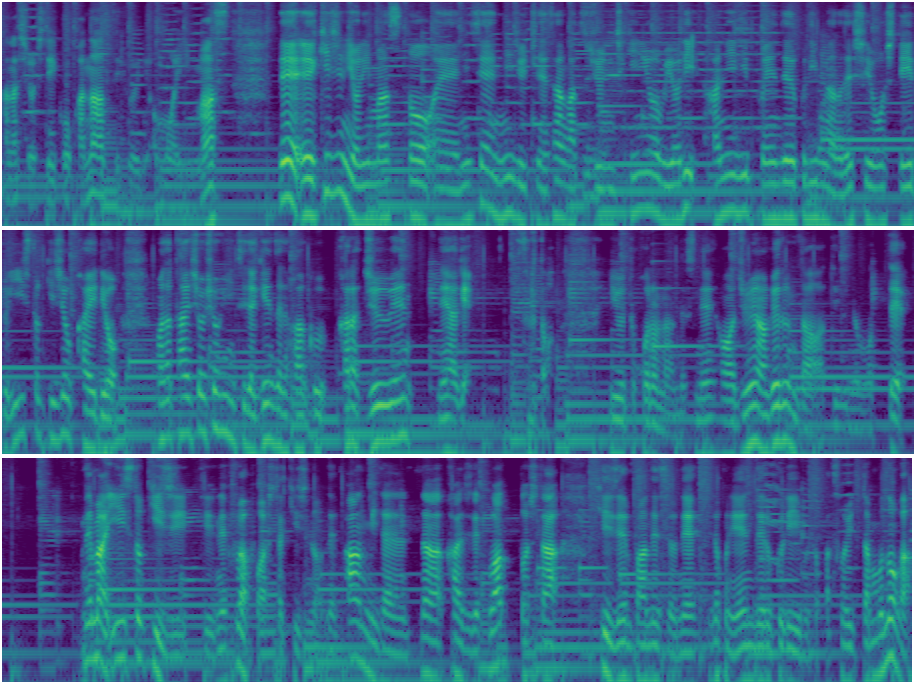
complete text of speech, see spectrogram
話をしていこうかなというふうに思います。で、えー記事によりますと、えー2021年3月12日金曜日より、ハニーディップエンデルクリームなどで使用しているイースト生地を改良。また対象商品については現在の価格から10円値上げするというところなんですね。あ10円上げるんだというふうに思って、で、まあ、イースト生地っていうね、ふわふわした生地のね、パンみたいな感じでふわっとした生地全般ですよね。特にエンデルクリームとかそういったものが、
